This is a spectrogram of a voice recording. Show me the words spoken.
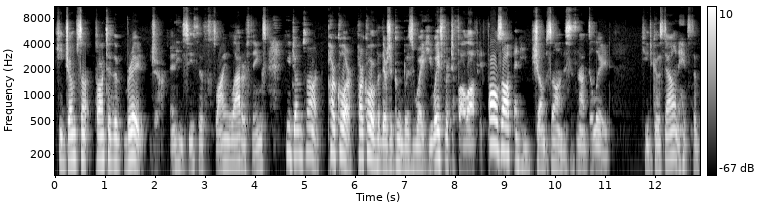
He jumps up onto the bridge and he sees the flying ladder things. He jumps on. Parkour, parkour, but there's a Goomba's way. He waits for it to fall off. It falls off and he jumps on. This is not delayed. He goes down, hits the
